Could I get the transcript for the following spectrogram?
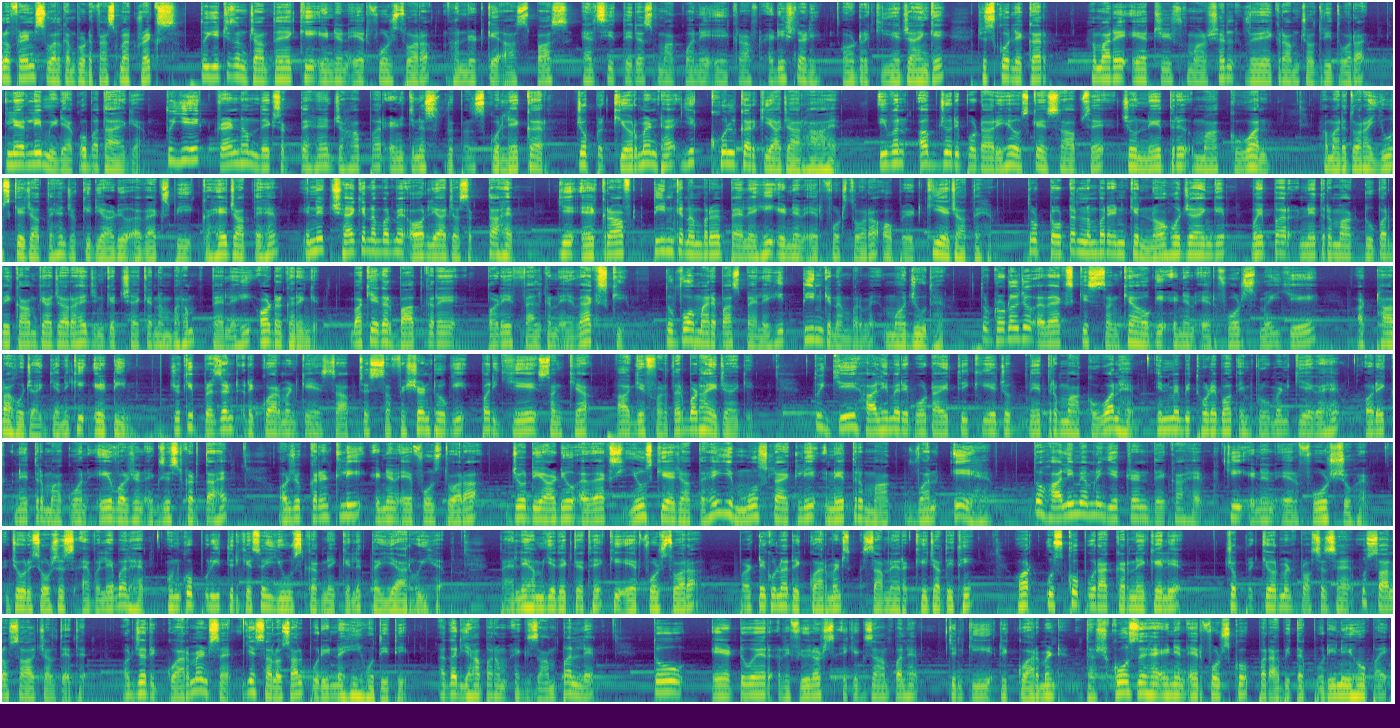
Hello friends welcome to defence matrix तो ये चीज़ हम जानते हैं कि इंडियन एयरफोर्स द्वारा 100 के आसपास L C Tejas mark one aircraft additionally order किए जाएँगे, जिसको लेकर हमारे air chief marshal Vivek Ram Chaudhari द्वारा क्लियरली मीडिया को बताया गया। तो ये एक ट्रेंड हम देख सकते हैं जहाँ पर इंडिजिनस वेपन्स को लेकर जो प्रोक्योरमेंट है, ये खुल कर किया जा रहा है। इवन अब जो रिपोर्ट आ रही है, उसके हिसाब से जो नेत्र मार्क वन हमारे द्वारा यूज़ किए जाते हैं, जो कि डीआरडीओ अवैक्स भी कहे जाते हैं। इन्हें छः के नंबर में और लिया जा सकता है। ये एयरक्राफ्ट तीन के नंबर में पहले ही इंडियन एयरफोर्स द्वारा ऑपरेट किए जाते हैं। तो टोटल नंबर इनके नौ हो जाएँगे। वहीं पर नेत्र मार्क टू पर भी काम किया जा रहा है, जिनके छः के नंबर हम पहले ही ऑर्डर करेंगे। बाकी अगर बात करें बड़े फैल्कन एवैक्स की तो वो हमारे पास पहले ही तीन के नंबर में मौजूद हैं। तो टोटल जो एवैक्स की संख्या होगी इंडियन एयरफोर्स में, ये 18 हो जाएगी, यानी कि 18 जो कि प्रेजेंट रिक्वायरमेंट के हिसाब से सफिशेंट होगी, पर ये संख्या आगे फर्दर बढ़ाई जाएगी। तो ये हाल ही में रिपोर्ट आई थी कि ये जो नेत्र मार्क वन है, इनमें भी थोड़े बहुत इम्प्रूवमेंट किए गए हैं और एक Netra mark one A version exist करता है और जो करंटली इंडियन एयरफोर्स द्वारा जो डी आर डी ओ एवैक्स यूज़ किए जाते हैं, ये most likely Netra mark one A है। तो हाल ही में हमने ये ट्रेंड देखा है कि इंडियन एयरफोर्स जो है जो रिसोर्सेज अवेलेबल हैं, उनको पूरी तरीके से यूज़ करने के लिए तैयार हुई है। पहले हम ये देखते थे कि एयरफोर्स द्वारा पर्टिकुलर रिक्वायरमेंट्स सामने रखी जाती थी और उसको पूरा करने के लिए जो प्रिक्योरमेंट प्रोसेस हैं, वो सालों साल चलते थे और जो रिक्वायरमेंट्स हैं, ये सालों साल पूरी नहीं होती थी। अगर यहाँ पर हम एग्ज़ाम्पल लें तो एयर टू एयर रिफ्यूलर्स एक एग्ज़ाम्पल है, जिनकी रिक्वायरमेंट दशकों से है इंडियन एयरफोर्स को, पर अभी तक पूरी नहीं हो पाई।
